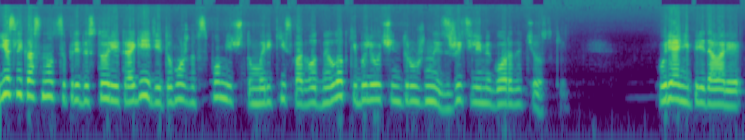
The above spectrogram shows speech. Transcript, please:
Если коснуться предыстории трагедии, то можно вспомнить, что моряки с подводной лодки были очень дружны с жителями города Тезки. Куряне передавали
